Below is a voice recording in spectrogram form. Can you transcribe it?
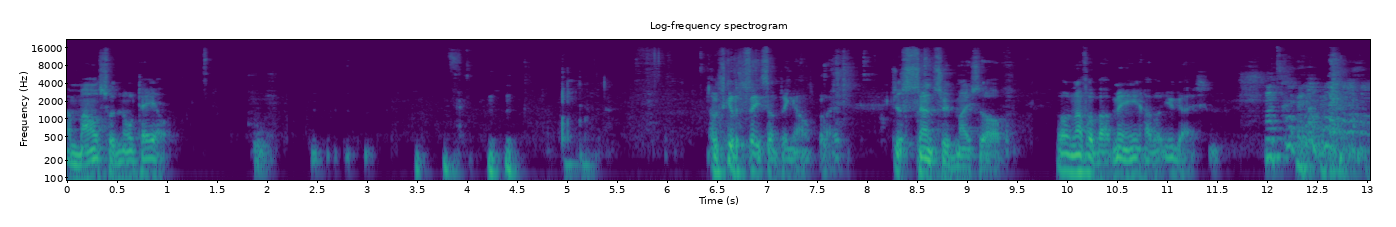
a mouse with no tail. I was going to say something else, but I just censored myself. Well, enough about me. How about you guys?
